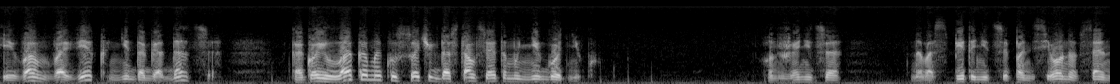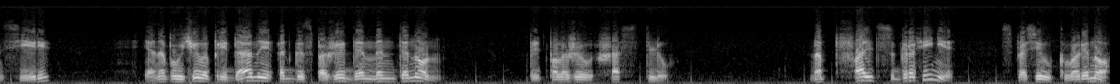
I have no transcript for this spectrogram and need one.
«И вам вовек не догадаться, какой лакомый кусочек достался этому негоднику. Он женится на воспитаннице пансиона в Сен-Сире, и она получила приданое от госпожи де Ментенон, предположил Шастлю. «На пфальц-графине?» — спросил Клорино.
